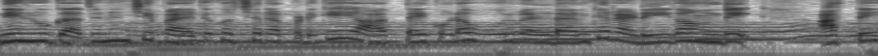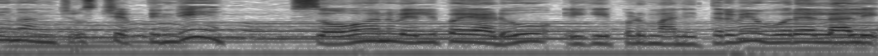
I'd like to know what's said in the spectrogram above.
నేను గది నుంచి బయటకు వచ్చేటప్పటికి అత్తయ్య కూడా ఊరు వెళ్ళడానికి రెడీగా ఉంది. అత్తయ్య నన్ను చూసి చెప్పింది సోహన్ వెళ్ళిపోయాడు. ఇక ఇప్పుడు మన ఇద్దరమే ఊరెళ్ళాలి.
